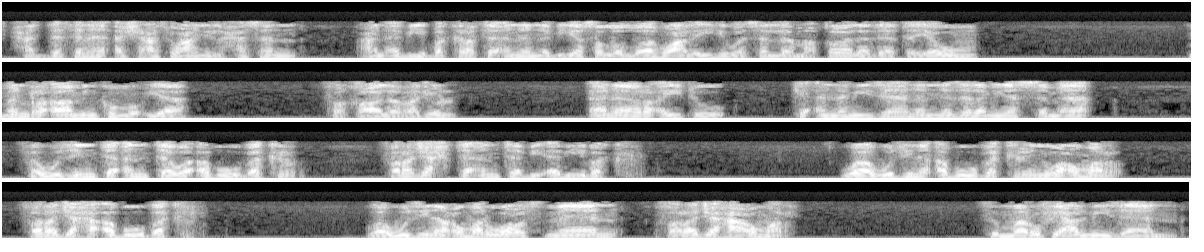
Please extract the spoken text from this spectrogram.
حدثنا أشعث عن الحسن عن أبي بكرة أن النبي صلى الله عليه وسلم قال ذات يوم من رأى منكم رؤيا؟ فقال الرجل أنا رأيت كأن ميزانا نزل من السماء فوزنت أنت وأبو بكر فرجحت أنت بأبي بكر. ووزن أبو بكر وعمر فرجح أبو بكر. ووزن عمر وعثمان فرجح عمر. ثم رفع الميزان.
